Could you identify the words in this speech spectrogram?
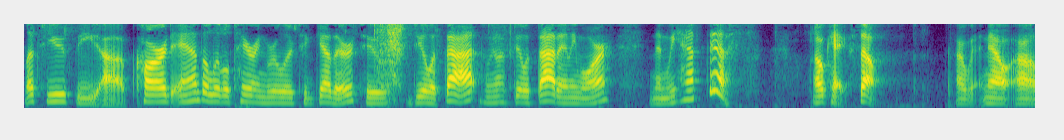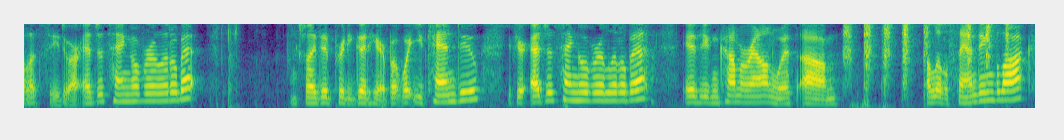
let's use the uh, card and the little tearing ruler together to deal with that. We don't have to deal with that anymore. And then we have this. Okay, so now uh, let's see. Do our edges hang over a little bit? Actually, I did pretty good here. But what you can do, if your edges hang over a little bit, is you can come around with um, a little sanding block.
